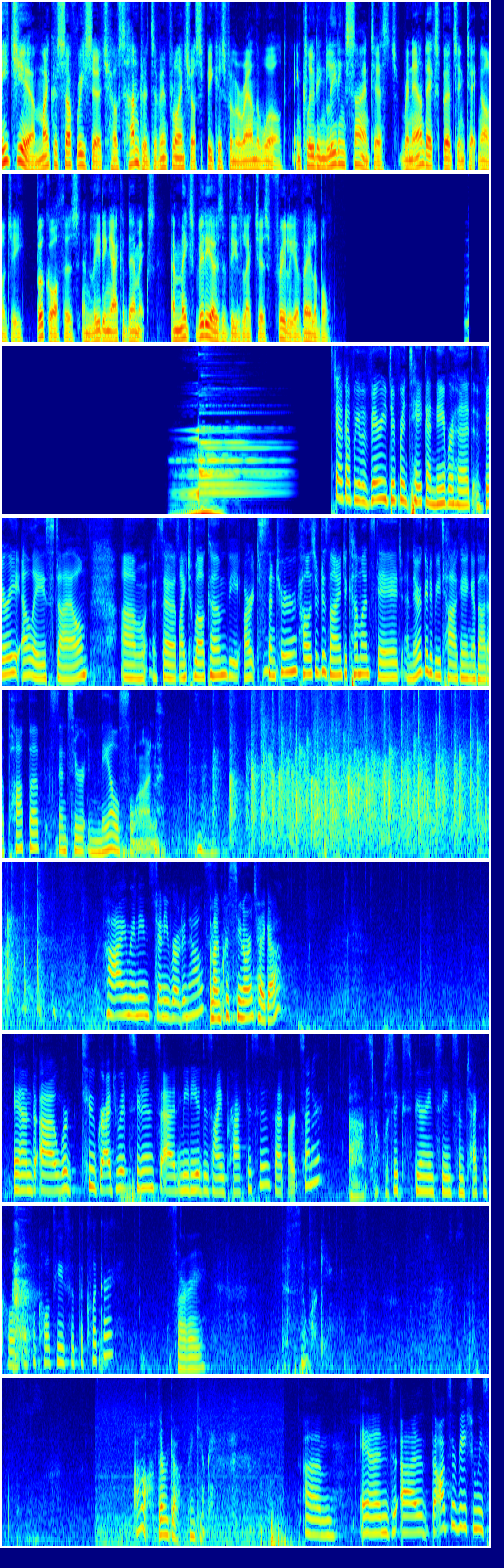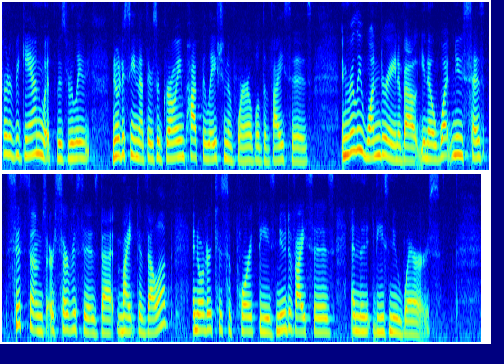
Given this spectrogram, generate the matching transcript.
Each year, Microsoft Research hosts hundreds of influential speakers from around the world, including leading scientists, renowned experts in technology, book authors, and leading academics, and makes videos of these lectures freely available. Next we have a very different take on neighborhoods, very LA style. Um, so I'd like to welcome the ArtCenter College of Design to come on stage, and they're going to be talking about a pop-up sensor nail salon. Hi, my name's Jenny Rodenhouse. And I'm Christina Ortega. And uh, we're two graduate students at Media Design Practices at Art Center. Uh, it's not Just experiencing some technical difficulties with the clicker. Sorry. This isn't working. Ah, there we go. Thank you. Okay. Um, and uh, the observation we sort of began with was really noticing that there's a growing population of wearable devices and really wondering about, you know, what new systems or services that might develop in order to support these new devices and the, these new wearers.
